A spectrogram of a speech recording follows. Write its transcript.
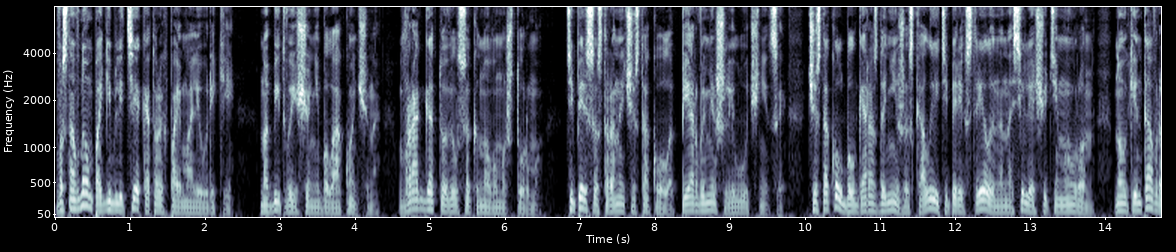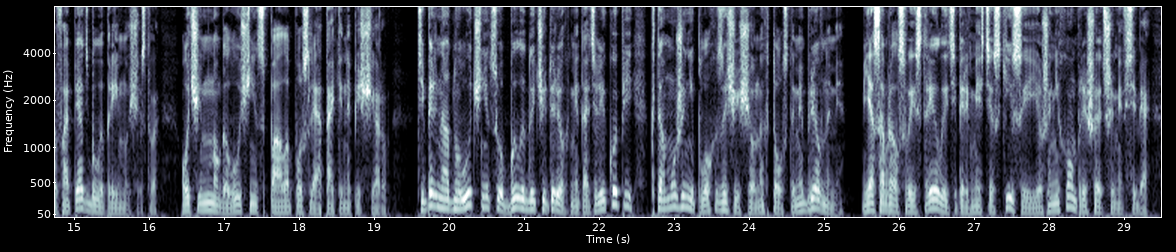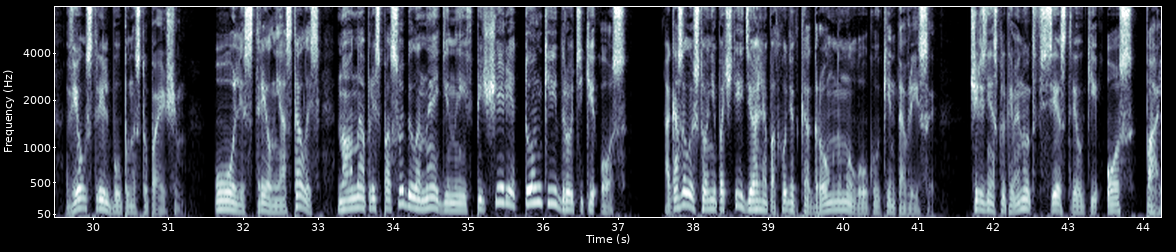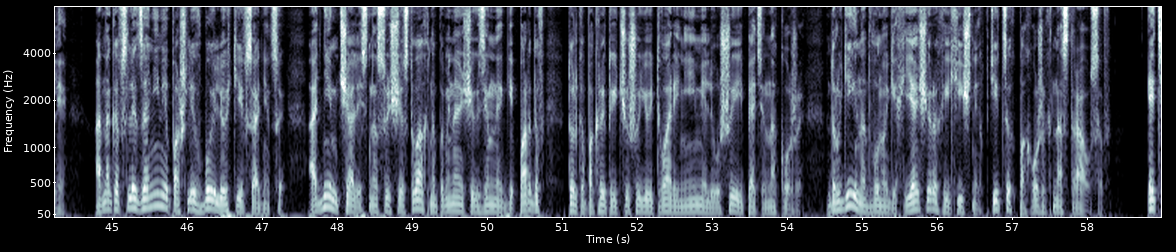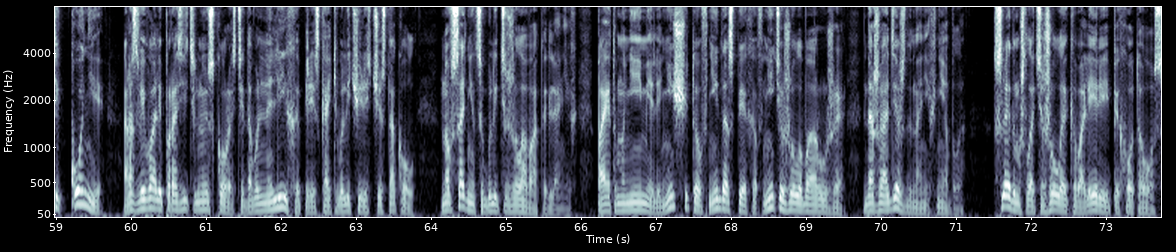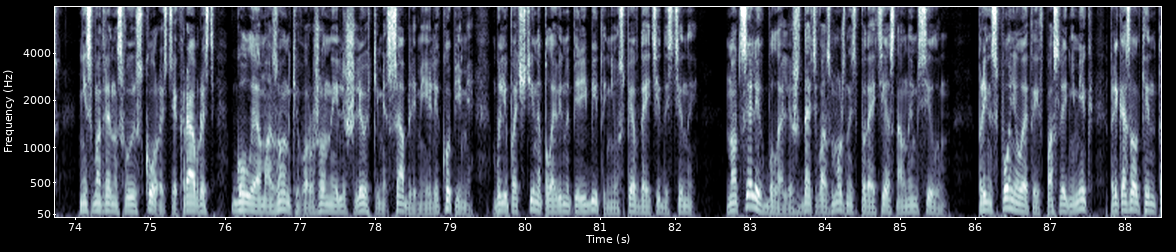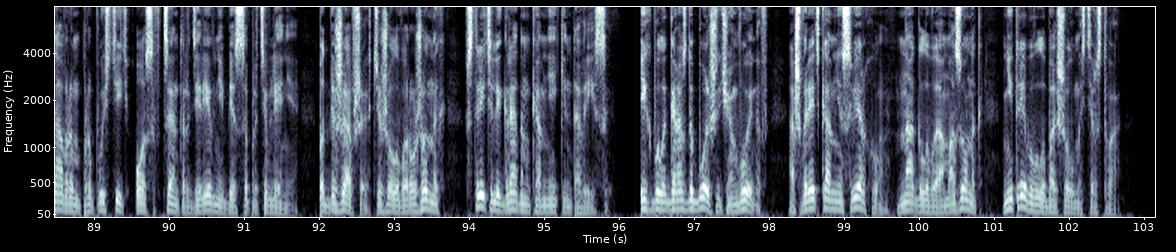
В основном погибли те, которых поймали у реки. Но битва еще не была окончена. Враг готовился к новому штурму. Теперь со стороны чистокола первыми шли лучницы. Чистокол был гораздо ниже скалы, и теперь их стрелы наносили ощутимый урон. Но у кентавров опять было преимущество. Очень много лучниц пало после атаки на пещеру. Теперь на одну лучницу было до четырех метателей копий, к тому же неплохо защищенных толстыми бревнами. Я собрал свои стрелы и теперь вместе с Кисой и ее женихом, пришедшими в себя, вел стрельбу по наступающим. У Оли стрел не осталось, но она приспособила найденные в пещере тонкие дротики ос. Оказалось, что они почти идеально подходят к огромному луку кентаврисы. Через несколько минут все стрелки ос пали. Однако вслед за ними пошли в бой легкие всадницы. Одни мчались на существах, напоминающих земных гепардов, только покрытые чешуей твари не имели ушей и пятен на коже. Другие — на двуногих ящерах и хищных птицах, похожих на страусов. Эти кони развивали поразительную скорость и довольно лихо перескакивали через чистокол, но всадницы были тяжеловаты для них, поэтому не имели ни щитов, ни доспехов, ни тяжелого оружия, даже одежды на них не было. Следом шла тяжелая кавалерия и пехота ос. Несмотря на свою скорость и храбрость, голые амазонки, вооруженные лишь легкими саблями или копьями, были почти наполовину перебиты, не успев дойти до стены. Но цель их была лишь дать возможность подойти основным силам — Принц понял это и в последний миг приказал кентаврам пропустить ос в центр деревни без сопротивления. Подбежавших тяжело вооруженных встретили градом камней кентаврисы. Их было гораздо больше, чем воинов, а швырять камни сверху, на головы амазонок, не требовало большого мастерства.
